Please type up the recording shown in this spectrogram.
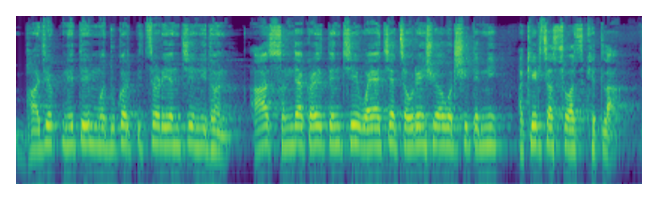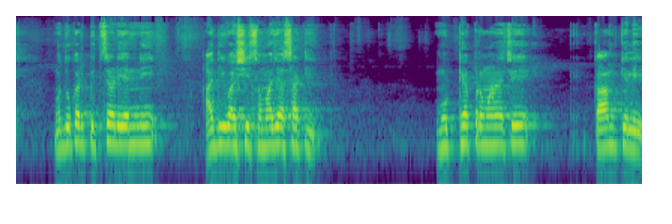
भाजप नेते मधुकर पिचड यांचे निधन. आज संध्याकाळी त्यांचे वयाच्या चौऱ्याऐंशीव्या वर्षी त्यांनी अखेरचा श्वास घेतला. मधुकर पिचड यांनी आदिवासी समाजासाठी मोठ्या प्रमाणाचे काम केले.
